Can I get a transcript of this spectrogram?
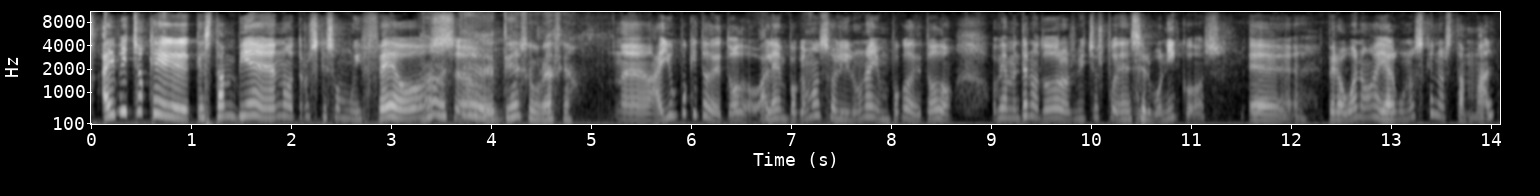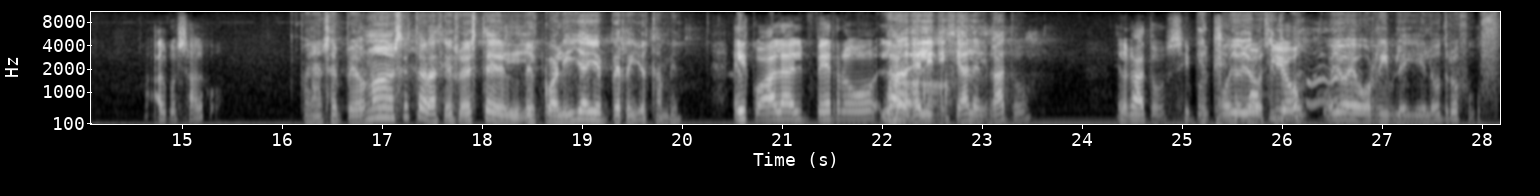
Hay bichos que, que están bien, otros que son muy feos. No, este eh, tiene su gracia. eh, hay un poquito de todo, ¿vale? En Pokémon Sol y Luna hay un poco de todo. Obviamente no todos los bichos pueden ser bonicos, eh, pero bueno, hay algunos que no están mal. Algo es algo. Podrían ser peor. No, este está gracioso. Este, el, el koalilla y el perrillo también. El koala, el perro, la- Bueno, el inicial, el gato. El gato, sí, El porque pollo, yo lo siento, Poplio, el pollo es horrible. Y el otro, uff.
